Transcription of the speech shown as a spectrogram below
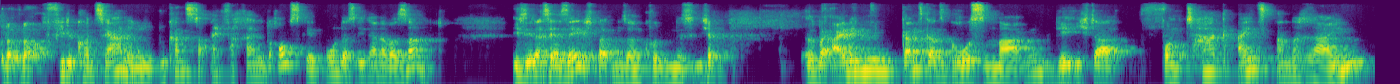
oder, oder auch viele Konzerne. Du kannst da einfach rein und rausgehen, ohne dass irgendeiner was sagt. Ich sehe das ja selbst bei unseren Kunden. Ich habe also bei einigen ganz, ganz großen Marken gehe ich da von Tag eins an rein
